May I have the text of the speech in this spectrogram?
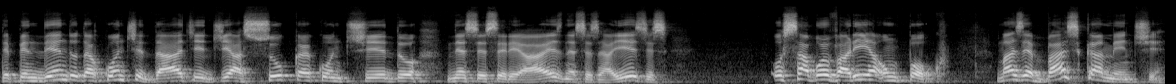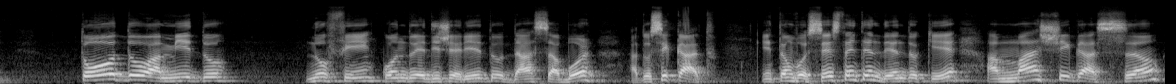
dependendo da quantidade de açúcar contido nesses cereais, nessas raízes, o sabor varia um pouco, mas é basicamente todo o amido, no fim, quando é digerido, dá sabor adocicado. Então você está entendendo que a mastigação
